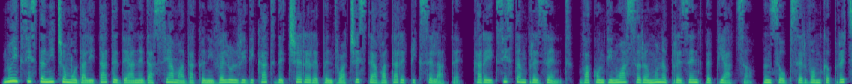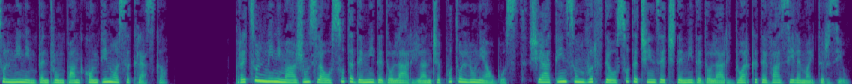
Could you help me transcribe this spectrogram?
Nu există nicio modalitate de a ne da seama dacă nivelul ridicat de cerere pentru aceste avatare pixelate, care există în prezent, va continua să rămână prezent pe piață, însă observăm că prețul minim pentru un punk continuă să crească. Prețul minim a ajuns la 100.000 de dolari la începutul lunii august și a atins un vârf de 150.000 de dolari doar câteva zile mai târziu.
